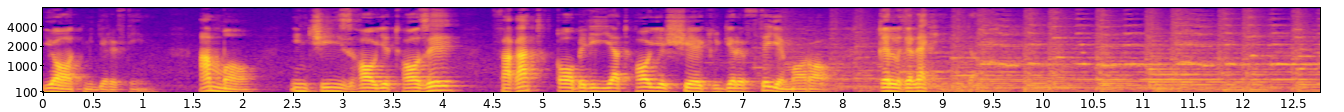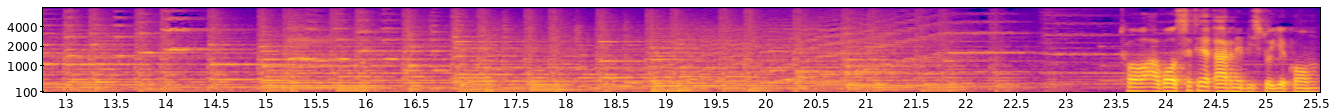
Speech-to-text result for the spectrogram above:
یاد می گرفتیم. اما این چیزهای تازه فقط قابلیتهای شکل گرفته ما را قلقلکی می‌داد تا عواست قرن بیست و یکم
